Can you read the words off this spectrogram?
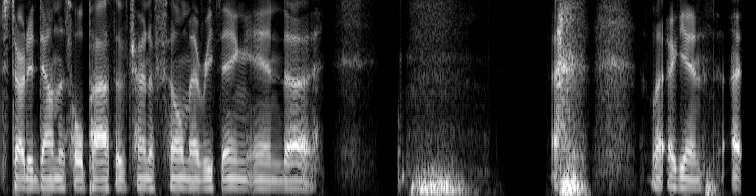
started down this whole path of trying to film everything and uh again I,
